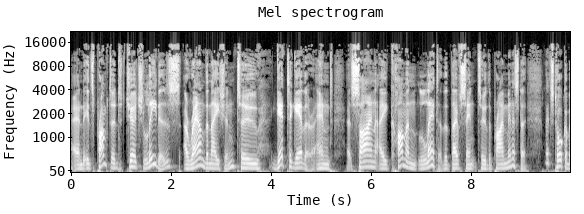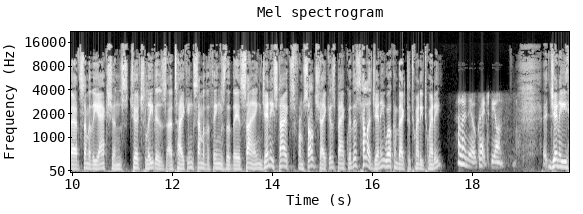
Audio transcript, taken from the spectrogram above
And it's prompted church leaders around the nation to get together and sign a common letter that they've sent to the Prime Minister. Let's talk about some of the actions church leaders are taking, some of the things that they're saying. Jenny Stokes from Salt Shakers back with us. Hello, Jenny. Welcome back to 2020. Hello, Neil. Great to be on. Jenny,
